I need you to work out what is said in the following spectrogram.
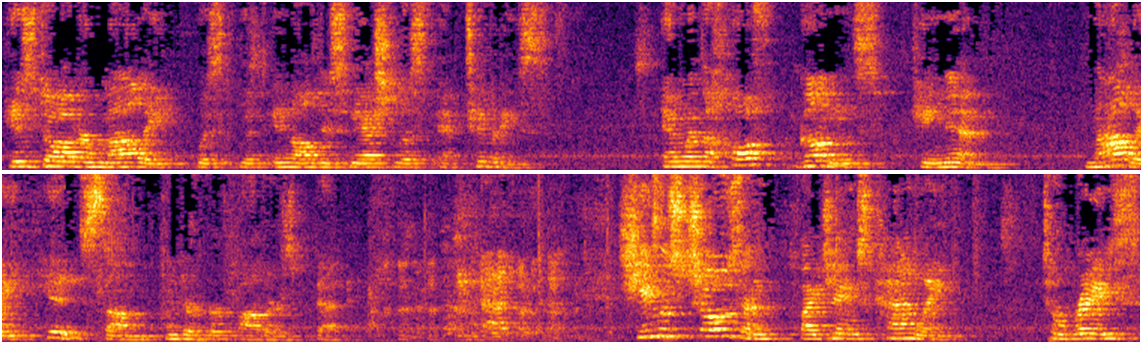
his daughter Molly was in all these nationalist activities. And when the Howth guns came in, Molly hid some under her father's bed. She was chosen by James Connolly to raise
